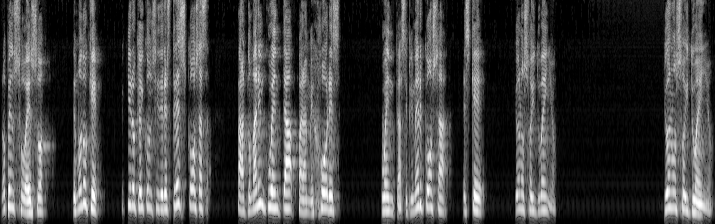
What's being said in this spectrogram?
no pensó eso. De modo que yo quiero que hoy consideres tres cosas para tomar en cuenta para mejores cuentas. La primera cosa es que yo no soy dueño. Yo no soy dueño.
